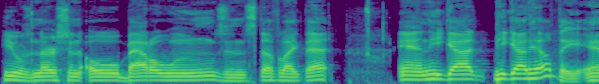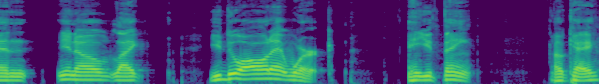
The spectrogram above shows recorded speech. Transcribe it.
He was nursing old battle wounds and stuff like that, and he got he got healthy. And you know, like you do all that work, and you think, okay,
